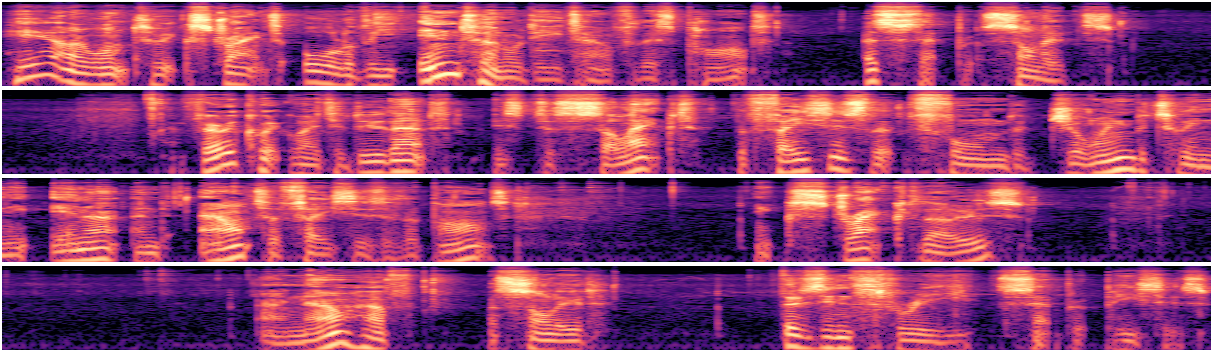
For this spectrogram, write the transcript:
Here I want to extract all of the internal detail for this part as separate solids. Very quick way to do that is to select the faces that form the join between the inner and outer faces of the part, extract those. I now have a solid that is in three separate pieces.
